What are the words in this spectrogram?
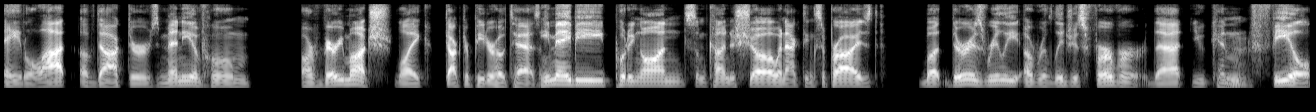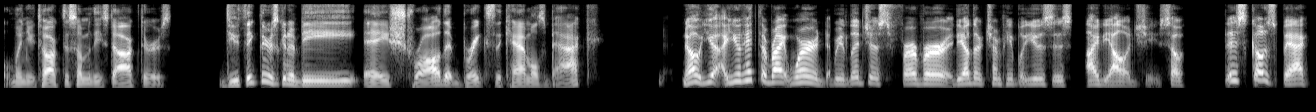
a lot of doctors, many of whom are very much like Dr. Peter Hotez. He may be putting on some kind of show and acting surprised, but there is really a religious fervor that you can mm. feel when you talk to some of these doctors. Do you think there's going to be a straw that breaks the camel's back? No, you, you hit the right word. Religious fervor. The other term people use is ideology. So this goes back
